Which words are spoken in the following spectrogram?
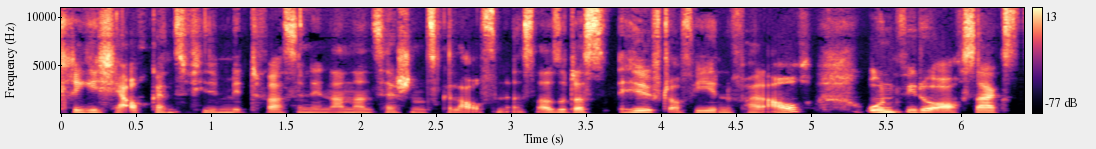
kriege ich ja auch ganz viel mit, was in den anderen Sessions gelaufen ist. Also das hilft auf jeden Fall auch. Und wie du auch sagst,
